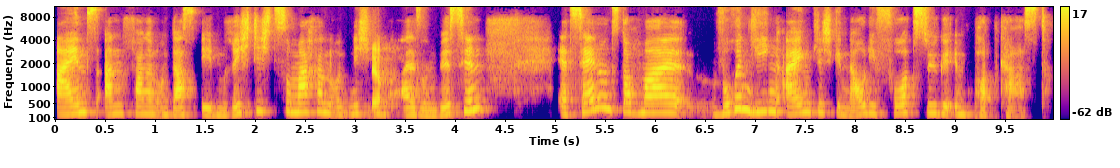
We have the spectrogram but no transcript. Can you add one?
eins anfangen und das eben richtig zu machen und nicht ja. überall so ein bisschen. Erzähl uns doch mal, worin liegen eigentlich genau die Vorzüge im Podcast?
